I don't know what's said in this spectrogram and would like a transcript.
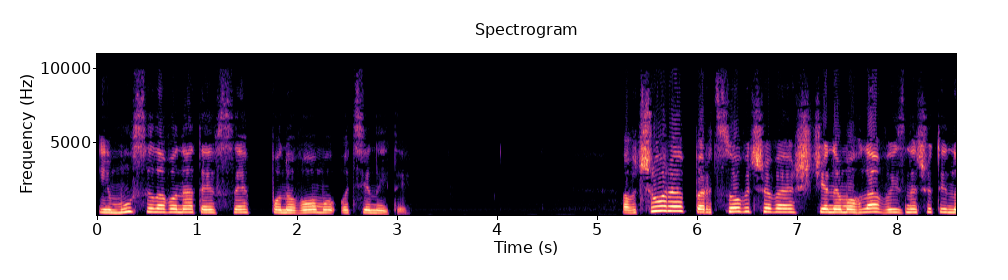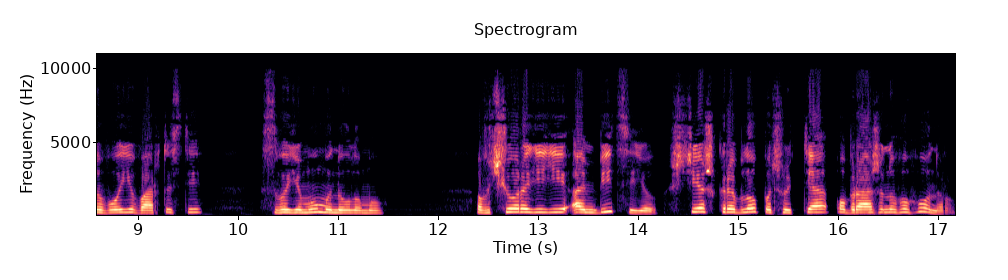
і мусила вона те все по-новому оцінити. Вчора Перцовичева ще не могла визначити нової вартості своєму минулому. Вчора її амбіцію ще шкребло почуття ображеного гонору.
